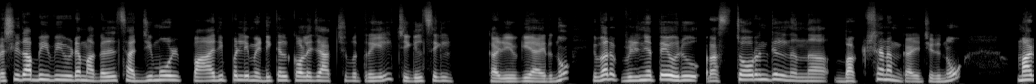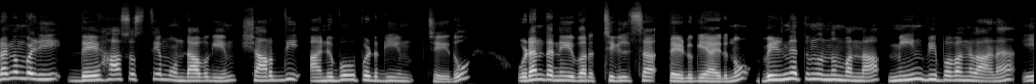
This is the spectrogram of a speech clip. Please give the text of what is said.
റഷീദ ബീവിയുടെ മകൾ സജിമോൾ പാരിപ്പള്ളി മെഡിക്കൽ കോളേജ് ആശുപത്രിയിൽ ചികിത്സയിൽ കഴിയുകയായിരുന്നു. ഇവർ വിഴിഞ്ഞത്തെ ഒരു റെസ്റ്റോറന്റിൽ നിന്ന് ഭക്ഷണം കഴിച്ചിരുന്നു. മടങ്ങും വഴി ദേഹാസ്വസ്ഥ്യം ഉണ്ടാവുകയും ഛർദി അനുഭവപ്പെടുകയും ചെയ്തു. ഉടൻ തന്നെ ഇവർ ചികിത്സ തേടുകയായിരുന്നു. വിഴിഞ്ഞത്തു നിന്നും വന്ന മീൻ വിഭവങ്ങളാണ് ഈ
